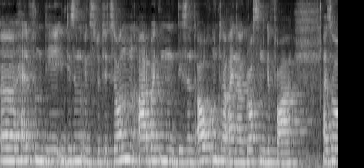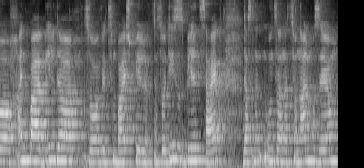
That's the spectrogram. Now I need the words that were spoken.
äh, helfen, die in diesen Institutionen arbeiten, die sind auch unter einer großen Gefahr. Also ein paar Bilder, so wie zum Beispiel, so dieses Bild zeigt, dass unser Nationalmuseum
